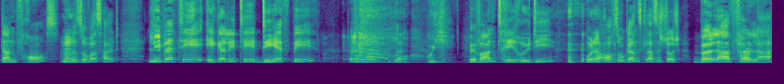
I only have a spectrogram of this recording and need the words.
dann France. Hm. Ne, sowas halt. Liberté, Egalité, DFB. Natürlich, ne? Oh, hui. Wir waren Trerüdi oder auch so ganz klassisch deutsch Böllervöller.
